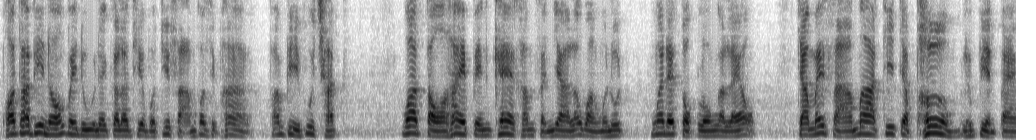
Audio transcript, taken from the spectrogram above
เพราะถ้าพี่น้องไปดูในกาลาเทียบทที่3ข้อ15พระคัมภีร์ผู้ชัด ว่าต่อให้เป็นแค่คำสัญญาระหว่างมนุษย์เมื่อได้ตกลงกันแล้ว จะไม่สามารถที่จะเพิ่มหรือเปลี่ยนแปลง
